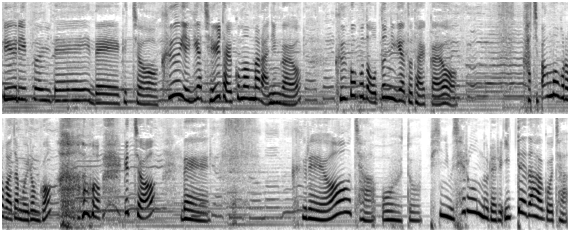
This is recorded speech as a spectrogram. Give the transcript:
Beautiful day. 네, 그쵸. 그 얘기가 제일 달콤한 말 아닌가요? 그거보다 어떤 얘기가 더 달까요? 같이 빵 먹으러 가자 뭐 이런 거? 그쵸? 네. 그래요. 자, 오, 또, 피디님이 새로운 노래를 이때다 하고, 자,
